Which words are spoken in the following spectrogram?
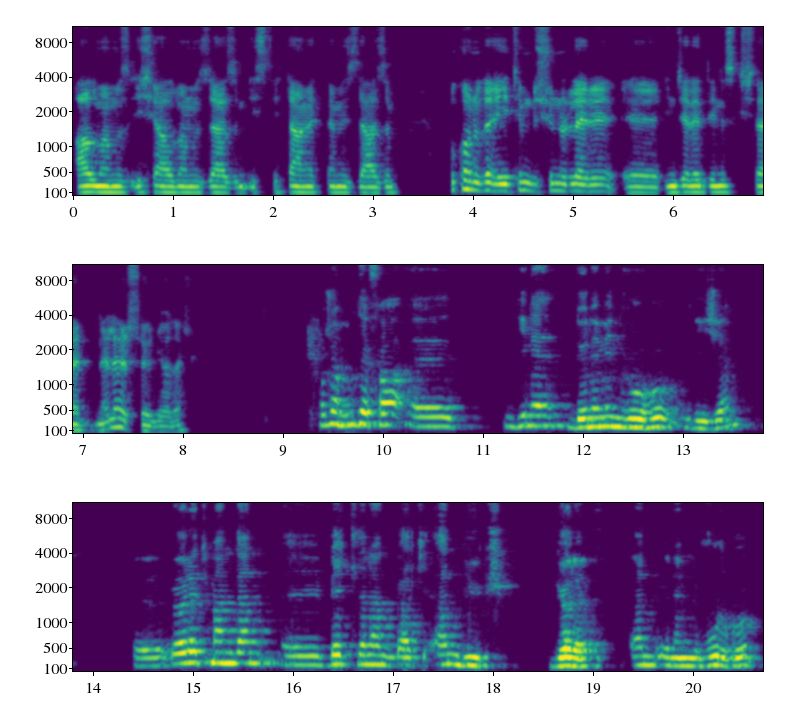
almamız, işe almamız lazım, istihdam etmemiz lazım. Bu konuda eğitim düşünürleri, e, incelediğiniz kişiler neler söylüyorlar? Hocam bir defa e, yine dönemin ruhu diyeceğim. E, öğretmenden e, beklenen belki en büyük görev, en önemli vurgu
